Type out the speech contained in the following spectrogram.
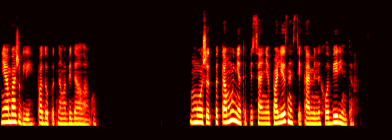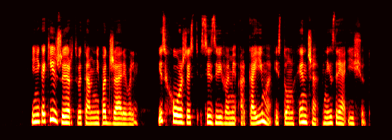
не обожгли подопытного бедолагу. Может, потому нет описания полезности каменных лабиринтов. И никакие жертвы там не поджаривали – и схожесть с извивами Аркаима и Стоунхенджа в них зря ищут.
